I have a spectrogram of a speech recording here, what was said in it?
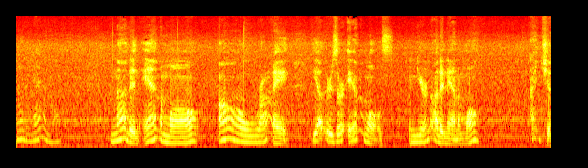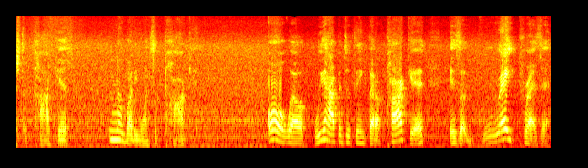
Not an animal. Not an animal. Oh, right. The others are animals. And you're not an animal. I'm just a pocket. Nobody wants a pocket. Oh, well, we happen to think that a pocket is a great present.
